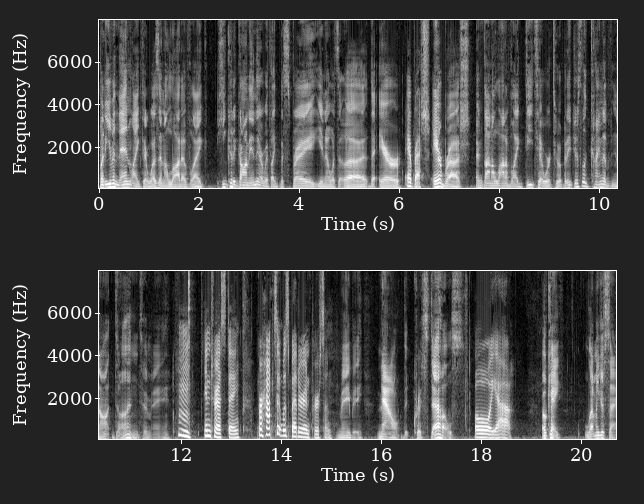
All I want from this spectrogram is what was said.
But even then, like there wasn't a lot of like he could have gone in there with like the spray, you know, what's uh the air Airbrush. airbrush and done a lot of like detail work to it, but it just looked kind of not done to me. Hmm, interesting. Perhaps it was better in person. Maybe now the Crystelle's Oh yeah. Okay, let me just say.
